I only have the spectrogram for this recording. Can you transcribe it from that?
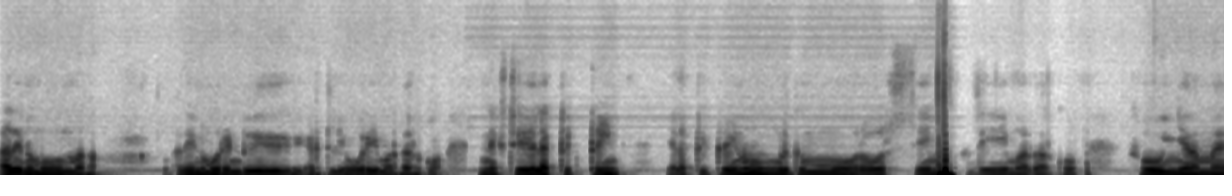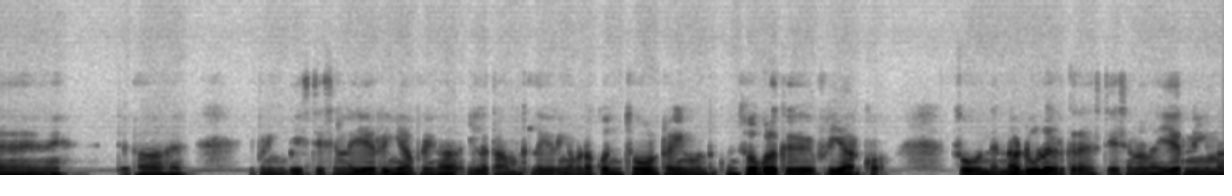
அது என்னமோ உண்மை தான் அது என்னமோ ரெண்டு இடத்துலையும் ஒரே மாதிரி தான் இருக்கும் நெக்ஸ்ட்டு எலக்ட்ரிக் ட்ரெயின் எலக்ட்ரிக் ட்ரெயினும் உங்களுக்கு மோரோவர் சேம் அதே மாதிரி தான் இருக்கும். ஸோ இங்கே நம்ம இப்போ நீங்கள் பீச் ஸ்டேஷனில் ஏறுறீங்க அப்படின்னா இல்லை தாம்பரத்தில் ஏறுறீங்க அப்படின்னா கொஞ்சம் ட்ரெயின் வந்து கொஞ்சம் உங்களுக்கு ஃப்ரீயாக இருக்கும். ஸோ இந்த நடுவில் இருக்கிற ஸ்டேஷனெல்லாம் ஏறுனீங்கன்னா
